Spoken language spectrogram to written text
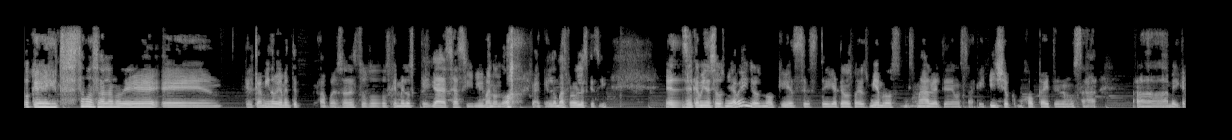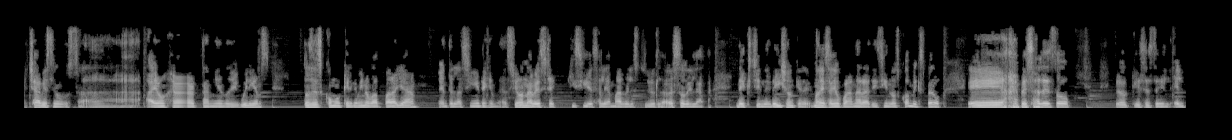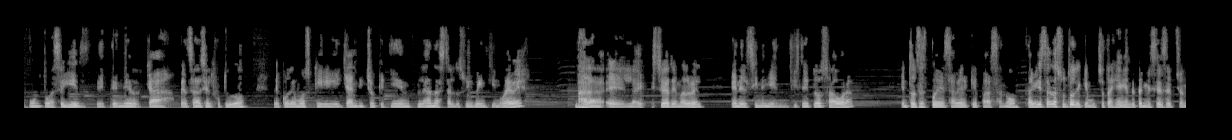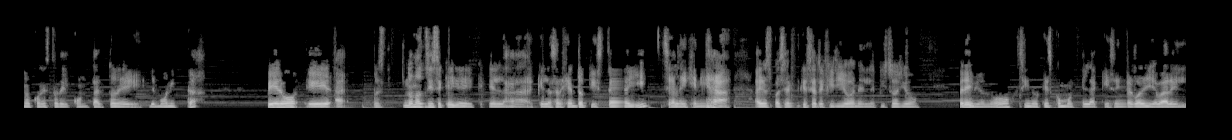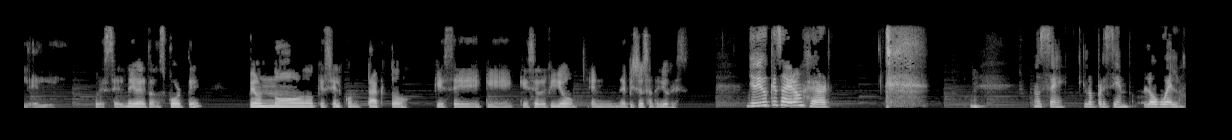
Ok, entonces estamos hablando de eh, el camino, obviamente, a pesar de estos dos gemelos que ya sea si vivan o no, que lo más probable es que sí, es el camino hacia los Avengers, ¿no? Que es, este, ya tenemos varios miembros, Miss Marvel, tenemos a Kate Bishop como Hawkeye, tenemos a, a América Chávez, tenemos a Ironheart también, de Williams, entonces como que el camino va para allá, entre la siguiente generación, a ver si aquí sí sale a Marvel Studios la eso de la Next Generation, que no le salió para nada a DC en los cómics, pero eh, a pesar de eso, creo que ese es el, el, punto a seguir, de tener ya pensar hacia el futuro. Recordemos que ya han dicho que tienen plan hasta el 2029 para eh, la historia de Marvel en el cine y en Disney Plus ahora. Entonces, pues, saber qué pasa, ¿no? También está el asunto de que mucha gente también se decepcionó con esto del contacto de, de Mónica, pero, eh, pues, no nos dice que, que, la, que la sargento que está ahí sea la ingeniera aeroespacial que se refirió en el episodio previo, ¿no? Sino que es como que la que se encargó de llevar el, el pues, el medio de transporte, pero no que sea el contacto que se, que, se refirió en episodios anteriores. Yo digo que es Iron Heart. no sé, lo presiento, lo huelo.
